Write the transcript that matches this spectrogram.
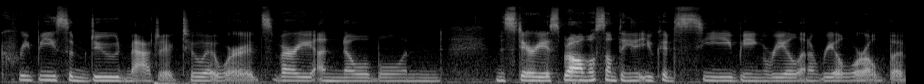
creepy, subdued magic to it, where it's very unknowable and mysterious, but almost something that you could see being real in a real world. But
